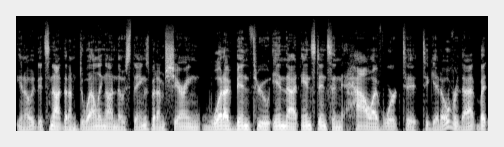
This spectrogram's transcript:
you know, it's not that I'm dwelling on those things, but I'm sharing what I've been through in that instance and how I've worked to, to get over that. But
